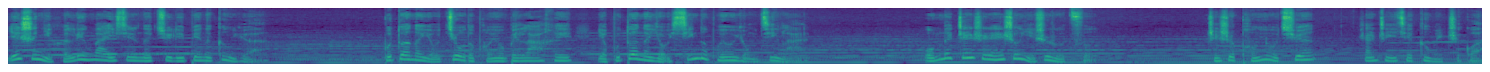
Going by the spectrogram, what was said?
也使你和另外一些人的距离变得更远。不断的有旧的朋友被拉黑，也不断的有新的朋友涌进来。我们的真实人生也是如此，只是朋友圈让这一切更为直观。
